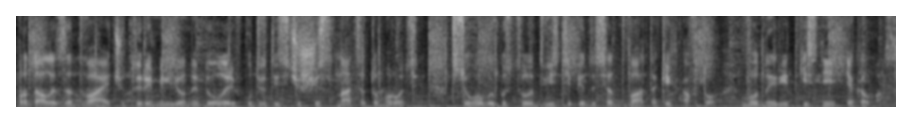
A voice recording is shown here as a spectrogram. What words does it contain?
продали за 2,4 мільйони доларів у 2016 році. Всього випустили 252 таких авто. Вони рідкісні, як алмаз.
